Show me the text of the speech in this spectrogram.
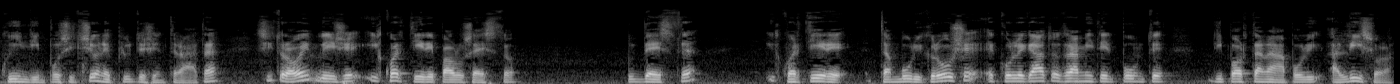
quindi in posizione più decentrata, si trova invece il quartiere Paolo VI. Sud-est il quartiere Tamburi Croce è collegato tramite il ponte di Porta Napoli all'isola,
